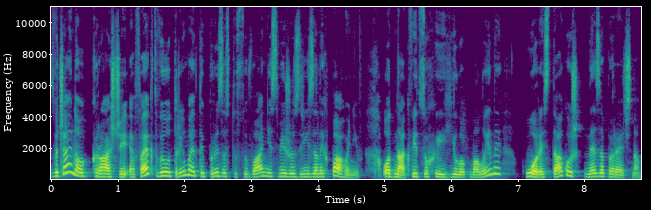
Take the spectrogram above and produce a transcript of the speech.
Звичайно, кращий ефект ви отримаєте при застосуванні свіжозрізаних пагонів. Однак від сухих гілок малини користь також незаперечна.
